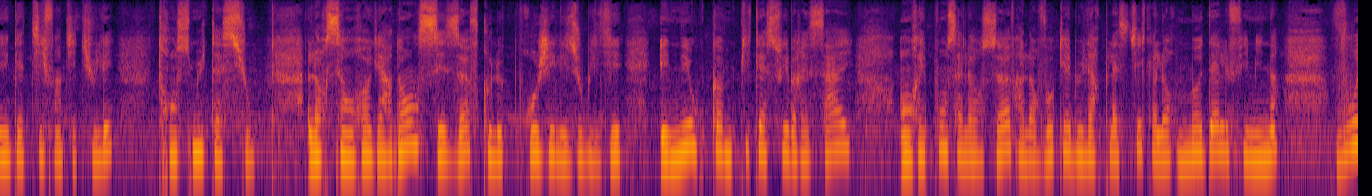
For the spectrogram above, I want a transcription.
négatifs intitulée Transmutation. Alors c'est en regardant ces œuvres que le projet Les Oubliés est né comme Picasso et Bressailles en réponse à leurs œuvres, à leur vocabulaire plastique, à leur modèle féminin. Vous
